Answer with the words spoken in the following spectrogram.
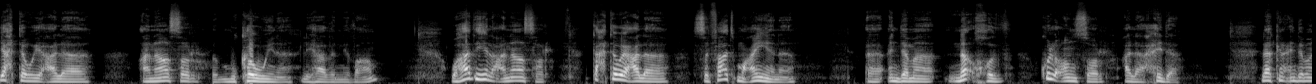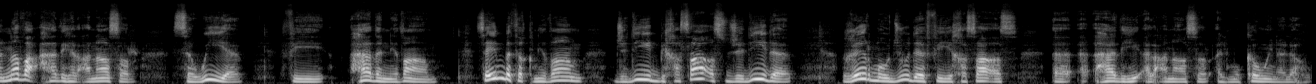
يحتوي على عناصر مكونة لهذا النظام وهذه العناصر تحتوي على صفات معينة آه، عندما نأخذ كل عنصر على حدة لكن عندما نضع هذه العناصر سوية في هذا النظام سينبثق نظام جديد بخصائص جديدة غير موجودة في خصائص آه، هذه العناصر المكونة له.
